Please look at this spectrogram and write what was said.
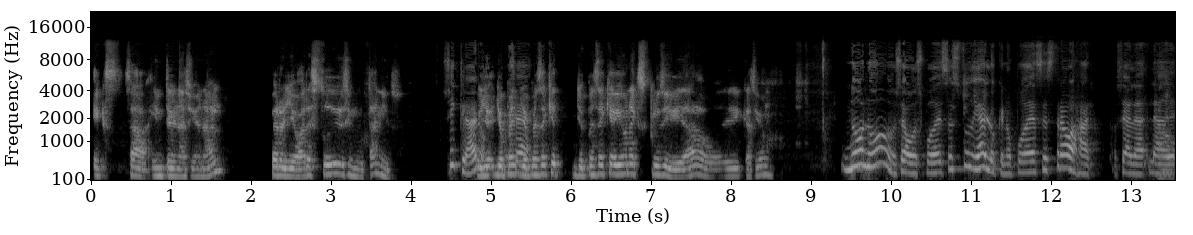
ex, o sea, internacional, pero llevar estudios simultáneos. Sí, claro. Yo, yo, pensé que, yo pensé que había una exclusividad o dedicación. No, no, o sea, vos podés estudiar, lo que no podés es trabajar. O sea, la, la,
